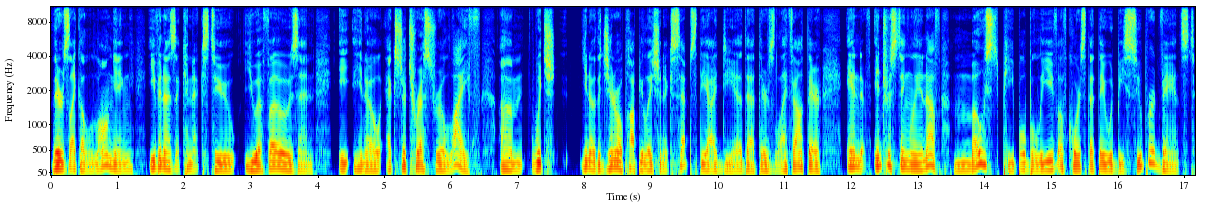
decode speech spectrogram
There's like a longing even as it connects to UFOs and you know extraterrestrial life um, which you know, the general population accepts the idea that there's life out there. And interestingly enough, most people believe, of course, that they would be super advanced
